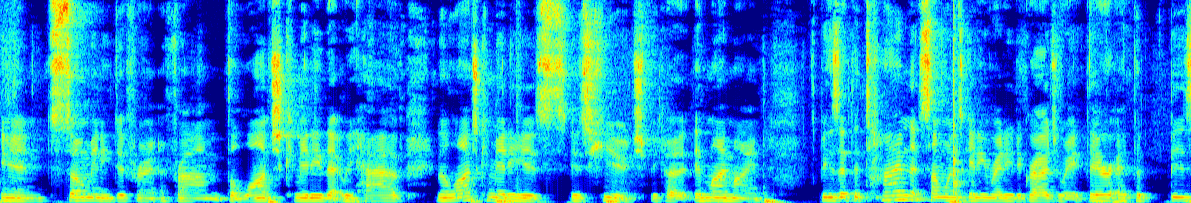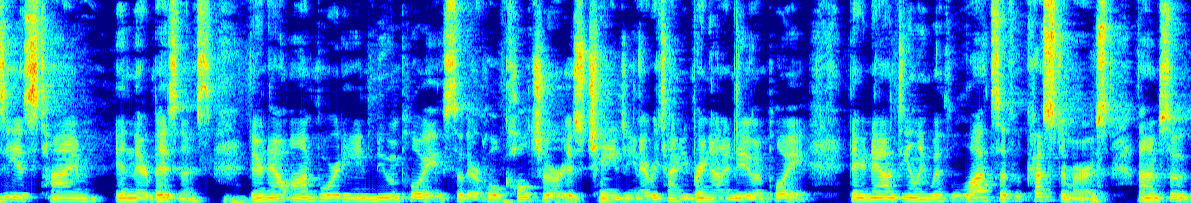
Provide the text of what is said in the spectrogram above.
In so many different, from the launch committee that we have, and the launch committee is is huge because, in my mind, because at the time that someone's getting ready to graduate, they're at the busiest time in their business. Mm-hmm. They're now onboarding new employees, so their whole culture is changing every time you bring on a new employee. They're now dealing with lots of customers. Um, so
